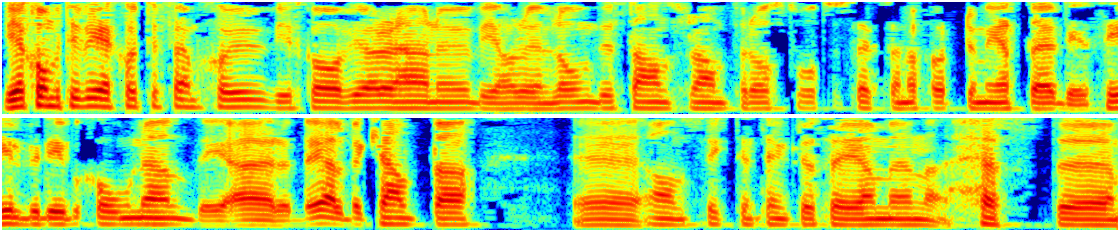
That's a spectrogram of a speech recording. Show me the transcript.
Vi har kommit till V757. Vi ska avgöra det här nu. Vi har en lång distans framför oss, 2640 meter. Det är silverdivisionen. Det är välbekanta eh, ansikten tänkte jag säga, men häst, eh,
